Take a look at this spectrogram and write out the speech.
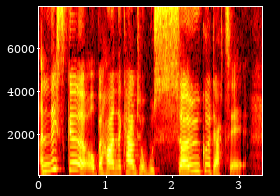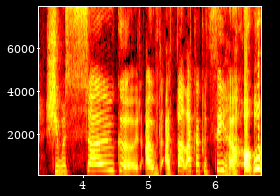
And this girl behind the counter was so good at it. She was so good. I, was, I felt like I could see her whole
